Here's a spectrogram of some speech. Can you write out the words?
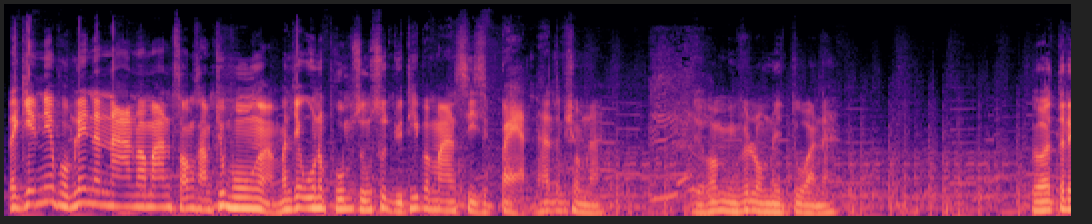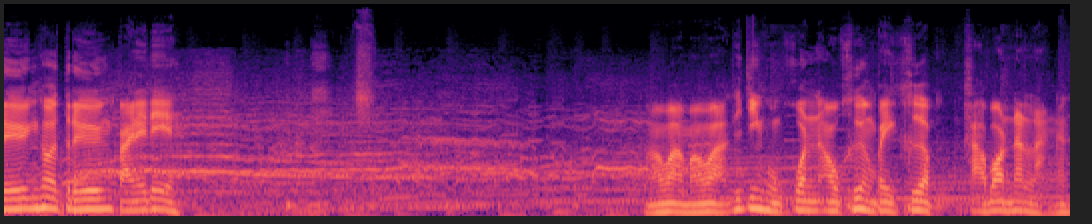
แต่เกมนี้ผมเล่นนานๆประมาณ 2-3 ชั่วโมงอะมันจะอุณหภูมิสูงสุดอยู่ที่ประมาณ 48 นะท่านผู้ชมนะหรือว่ามีพัดลมในตัวนะเข้าตรึงเข้าตรึงไปเลยดิมาว่ามาว่าที่จริงผมควรเอาเครื่องไปเคลือบคาร์บอนด้านหลังนะ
